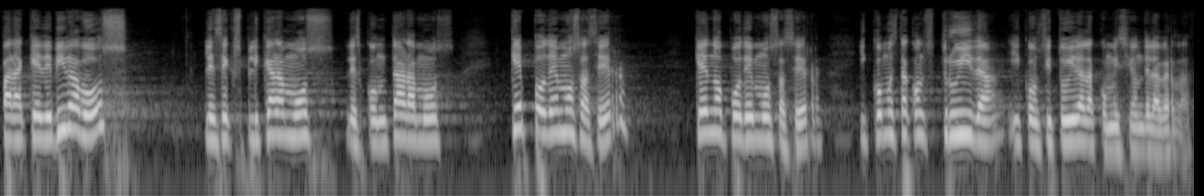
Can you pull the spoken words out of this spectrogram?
para que de viva voz les explicáramos, les contáramos qué podemos hacer, qué no podemos hacer y cómo está construida y constituida la Comisión de la Verdad.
